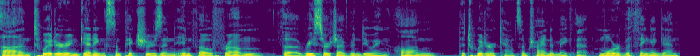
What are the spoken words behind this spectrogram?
on Twitter and getting some pictures and info from the research I've been doing on the Twitter accounts. I'm trying to make that more of a thing again.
